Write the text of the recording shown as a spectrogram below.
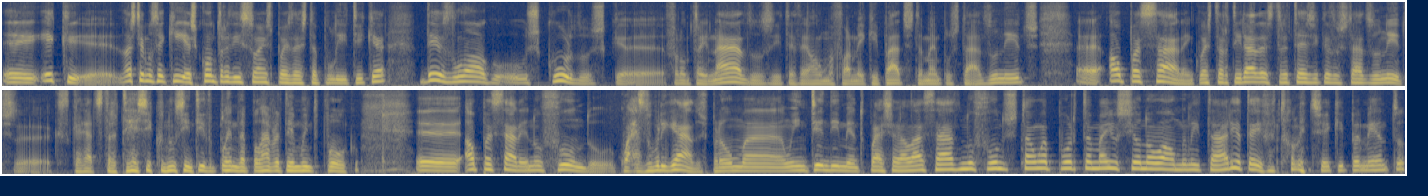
é que nós temos aqui as contradições depois desta política, desde logo os curdos que foram treinados e de alguma forma equipados também pelos Estados Unidos, ao passarem com esta retirada estratégica dos Estados Unidos, uh, que se calhar de estratégico no sentido pleno da palavra tem muito pouco, uh, ao passarem, no fundo, quase obrigados para uma, um entendimento com Bashar al-Assad, no fundo estão a pôr também o seu know-how militar e até eventualmente o seu equipamento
